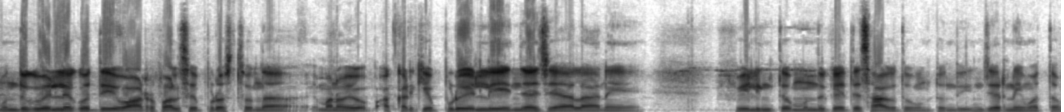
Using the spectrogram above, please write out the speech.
ముందుకు వెళ్ళే కొద్దీ వాటర్ ఫాల్స్ ఎప్పుడు వస్తుందా మనం అక్కడికి ఎప్పుడు వెళ్ళి ఎంజాయ్ చేయాలా అనే ఫీలింగ్తో ముందుకైతే సాగుతూ ఉంటుంది జర్నీ మొత్తం.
